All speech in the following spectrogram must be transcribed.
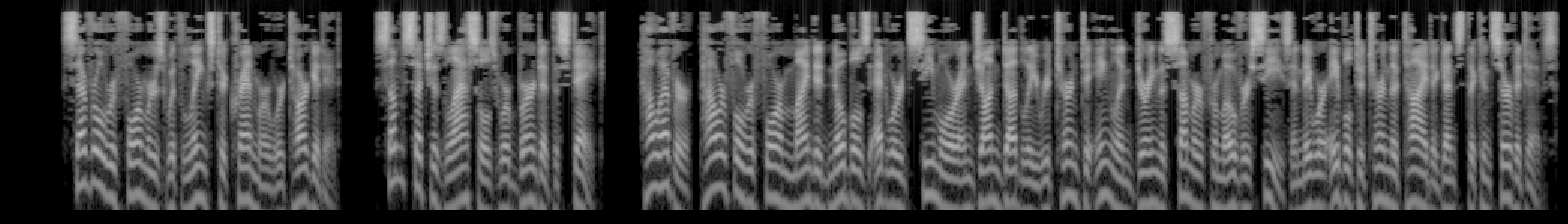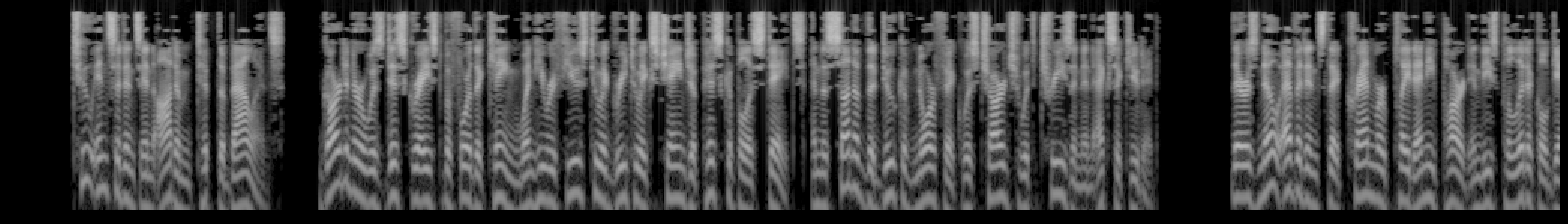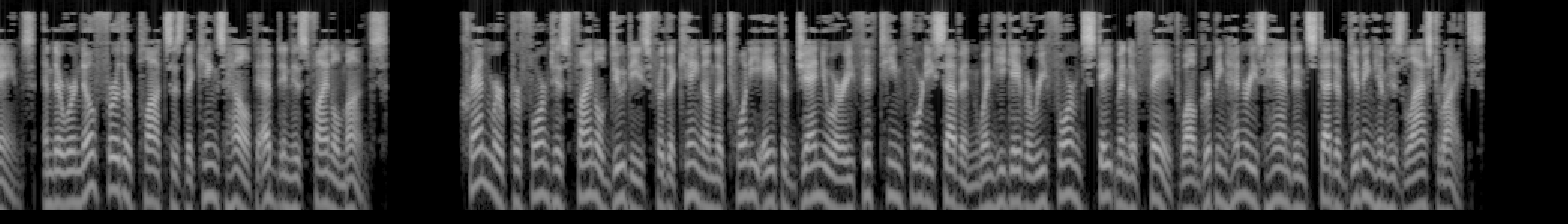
Several reformers with links to Cranmer were targeted. Some such as Lascelles were burnt at the stake. However, powerful reform-minded nobles Edward Seymour and John Dudley returned to England during the summer from overseas and they were able to turn the tide against the Conservatives. Two incidents in autumn tipped the balance. Gardiner was disgraced before the king when he refused to agree to exchange episcopal estates, and the son of the Duke of Norfolk was charged with treason and executed. There is no evidence that Cranmer played any part in these political games, and there were no further plots as the king's health ebbed in his final months. Cranmer performed his final duties for the king on 28 January 1547 when he gave a reformed statement of faith while gripping Henry's hand instead of giving him his last rites.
